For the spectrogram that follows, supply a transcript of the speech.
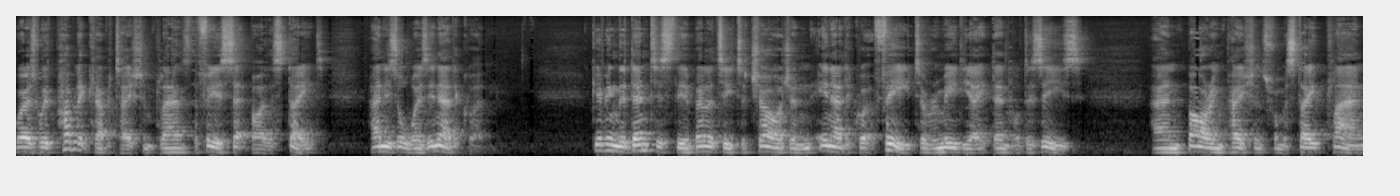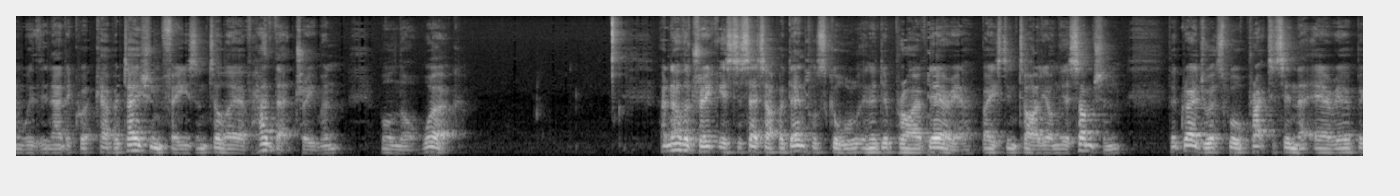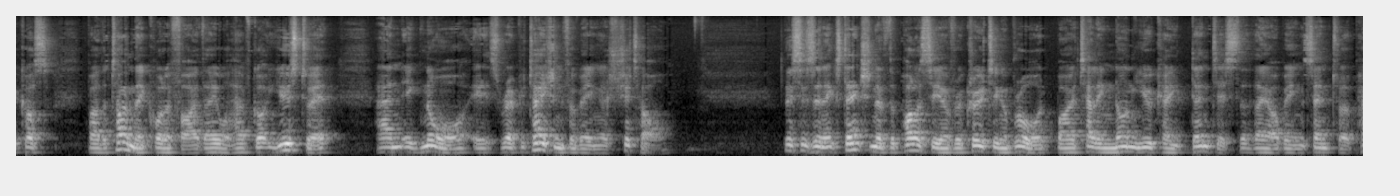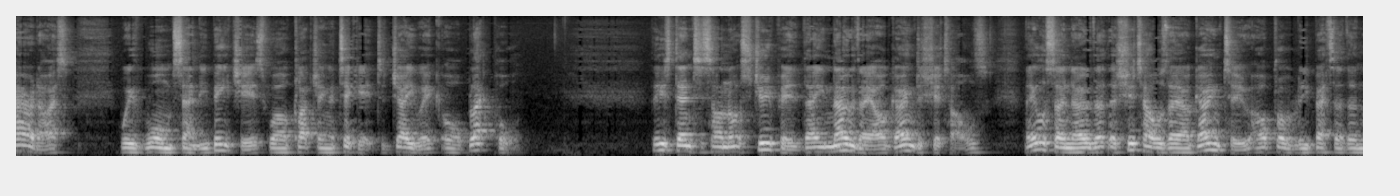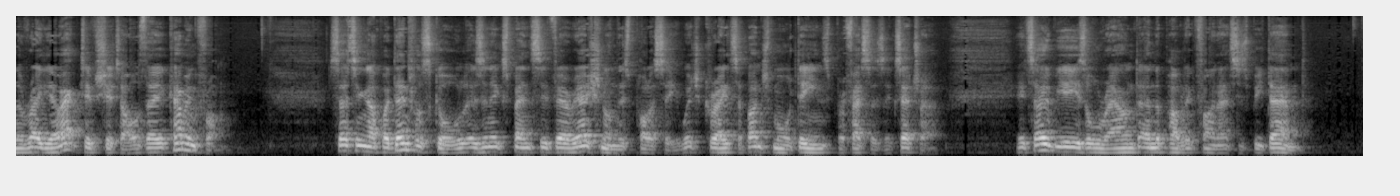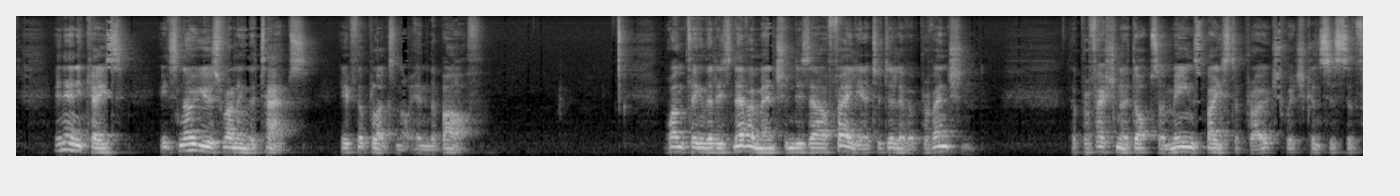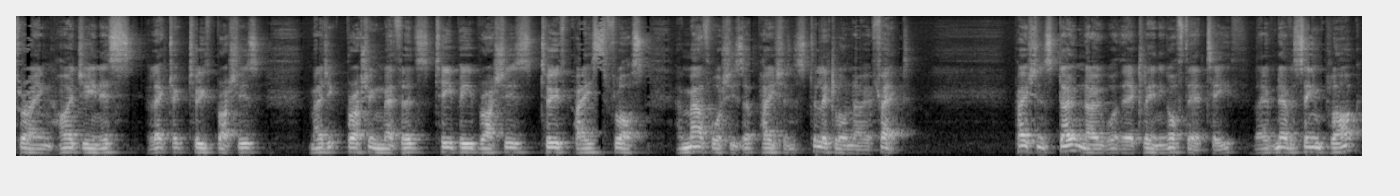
whereas with public capitation plans the fee is set by the state and is always inadequate. Giving the dentist the ability to charge an inadequate fee to remediate dental disease and barring patients from a state plan with inadequate capitation fees until they have had that treatment will not work. Another trick is to set up a dental school in a deprived area based entirely on the assumption that graduates will practice in that area because by the time they qualify they will have got used to it and ignore its reputation for being a shithole. This is an extension of the policy of recruiting abroad by telling non-UK dentists that they are being sent to a paradise with warm sandy beaches while clutching a ticket to Jaywick or Blackpool. These dentists are not stupid. They know they are going to shitholes. They also know that the shitholes they are going to are probably better than the radioactive shitholes they are coming from. Setting up a dental school is an expensive variation on this policy, which creates a bunch more deans, professors, etc. It's OBEs all round and the public finances be damned. In any case, it's no use running the taps if the plug's not in the bath. One thing that is never mentioned is our failure to deliver prevention. The profession adopts a means-based approach which consists of throwing hygienists, electric toothbrushes, magic brushing methods, TePe brushes, toothpaste, floss and mouthwashes at patients to little or no effect. Patients don't know what they're cleaning off their teeth, they have never seen plaque,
